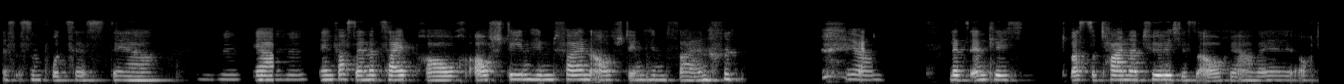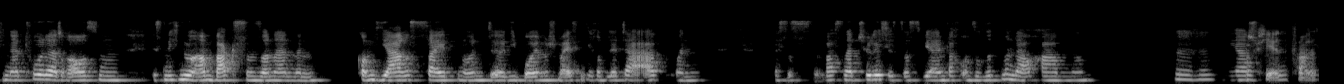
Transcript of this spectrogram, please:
Es ist ein Prozess, der mhm. ja mhm. einfach seine Zeit braucht. Aufstehen, hinfallen, aufstehen, hinfallen. ja. ja. Letztendlich was total Natürliches auch, ja, weil auch die Natur da draußen ist nicht nur am Wachsen, sondern dann kommen die Jahreszeiten und äh, die Bäume schmeißen ihre Blätter ab und es ist was Natürliches, dass wir einfach unsere Rhythmen da auch haben. Ne? Mhm, ja, auf jeden Fall.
